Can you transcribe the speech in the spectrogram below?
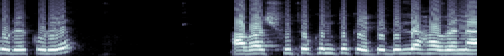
করে করে আবার সুতো কিন্তু কেটে দিলে হবে না।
